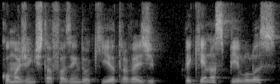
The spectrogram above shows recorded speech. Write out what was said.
como a gente está fazendo aqui, através de pequenas pílulas,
